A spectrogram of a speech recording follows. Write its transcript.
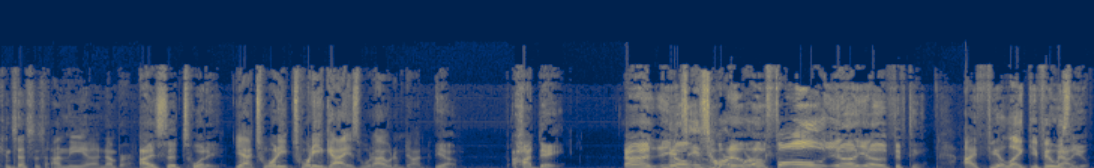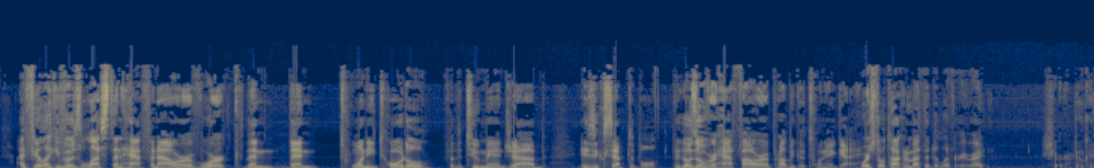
consensus on the uh, number? I said 20. Yeah, 20, 20 a guy is what I would have done. Yeah. A hot day. Uh, you It's- know, it's hard uh, work. uh, fall, you know, you know, 15. I feel like if it was, Value. I feel like if it was less than half an hour of work, then then twenty total for the two man job is acceptable. If it goes over a half hour, I'd probably go twenty a guy. We're still talking about the delivery, right? Sure. Okay.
